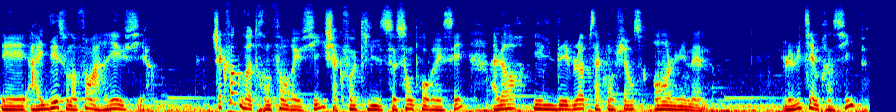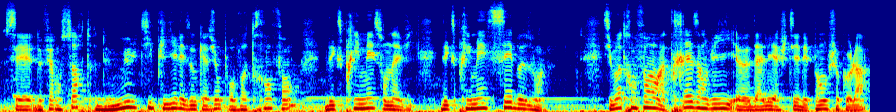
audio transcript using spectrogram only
et à aider son enfant à réussir. Chaque fois que votre enfant réussit, chaque fois qu'il se sent progresser, alors il développe sa confiance en lui-même. Le huitième principe, c'est de faire en sorte de multiplier les occasions pour votre enfant d'exprimer son avis, d'exprimer ses besoins. Si votre enfant a très envie euh, d'aller acheter des pains au chocolat,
